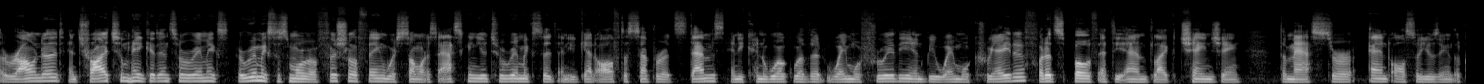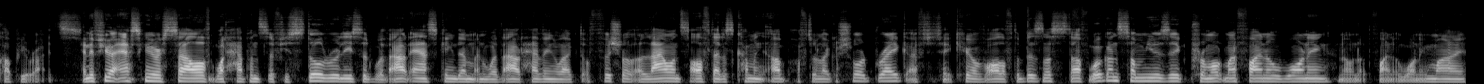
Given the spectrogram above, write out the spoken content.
around it and try to make it into a remix. A remix is more of an official thing where someone is asking you to remix it and you get all of the separate stems and you can work with it way more freely and be way more creative. But it's both at the end like changing the master and also using the copyrights. And if you're asking yourself what happens if you still release it without asking them and without having like the official allowance, all of that is coming up after like a short break. I have to take care of all of the business stuff, work on some music, promote my final warning. No, not final warning, my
